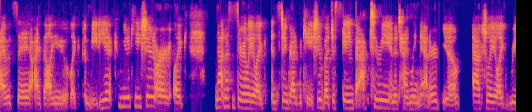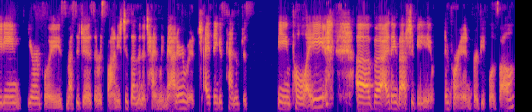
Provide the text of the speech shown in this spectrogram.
I would say I value like immediate communication or like not necessarily like instant gratification, but just getting back to me in a timely manner. You know, actually like reading your employees' messages and responding to them in a timely manner, which I think is kind of just being polite. Uh, but I think that should be important for people as well.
